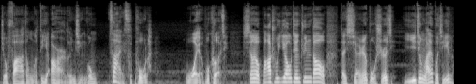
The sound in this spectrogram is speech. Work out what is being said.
就发动了第二轮进攻，再次扑来。我也不客气，想要拔出腰间军刀，但显然不实际，已经来不及了，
